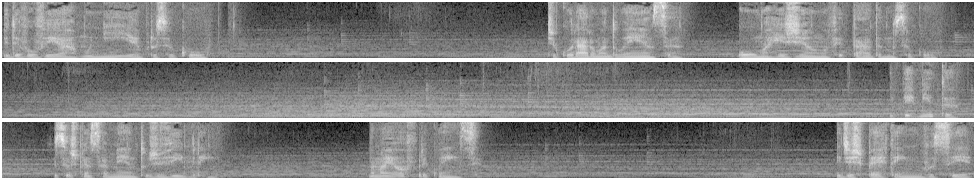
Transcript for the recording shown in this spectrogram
de devolver a harmonia para o seu corpo, de curar uma doença ou uma região afetada no seu corpo. e permita que seus pensamentos vibrem na maior frequência e despertem em você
